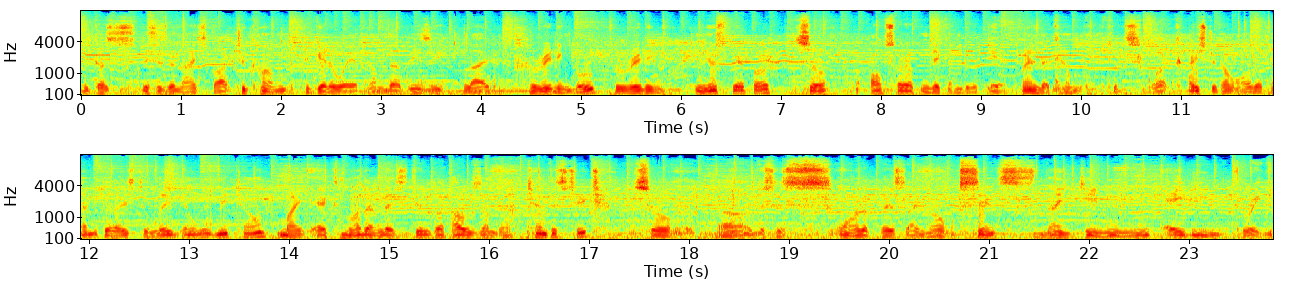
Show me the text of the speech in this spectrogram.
because this is a nice park to come to get away from the busy life. Reading book reading newspaper so all sort of things they can do here when they come to this park. I used to come all the time because i used to live in midtown. My ex mother-in-law still got house on the 10th street so uh, this is one of the places I know since 1983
